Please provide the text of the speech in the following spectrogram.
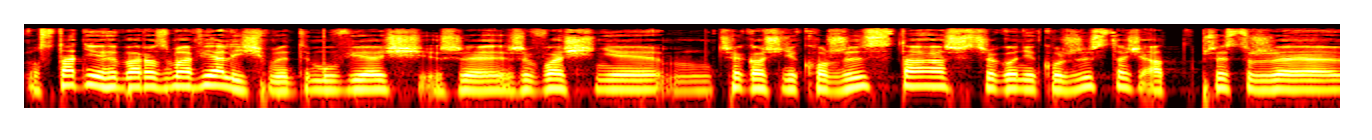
Ostatnio chyba rozmawialiśmy, ty mówiłeś, że, że właśnie mm, czegoś nie korzystasz, czego nie korzystasz, a przez to, że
